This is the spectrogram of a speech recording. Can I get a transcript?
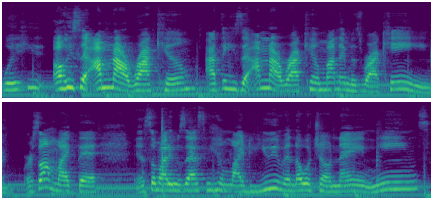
what he oh he said I'm not Rakim. I think he said I'm not Rakim. My name is Rakim or something like that. And somebody was asking him like, do you even know what your name means?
